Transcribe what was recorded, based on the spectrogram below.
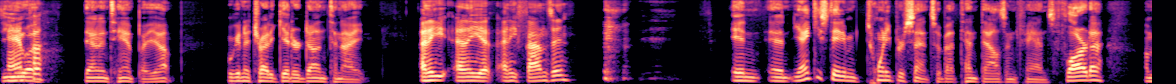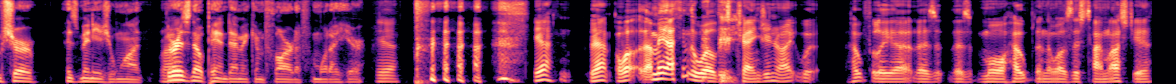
Do Tampa. You, uh, down in Tampa. Yep. We're gonna try to get her done tonight. Any any uh, any fans in? In in Yankee Stadium, twenty percent, so about ten thousand fans. Florida, I'm sure as many as you want. There Right. is no pandemic in Florida, from what I hear. Yeah, yeah, yeah. Well, I mean, I think the world is changing, right? we hopefully, uh, there's there's more hope than there was this time last year.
